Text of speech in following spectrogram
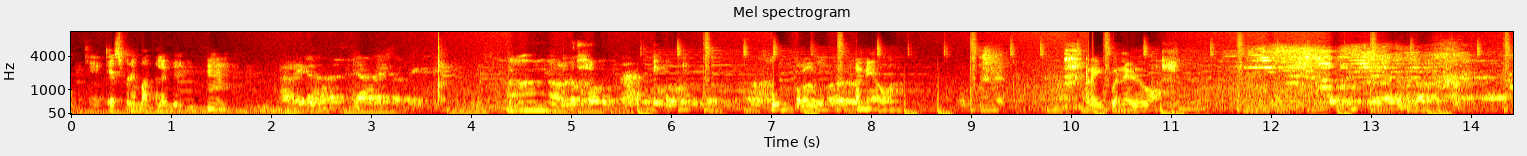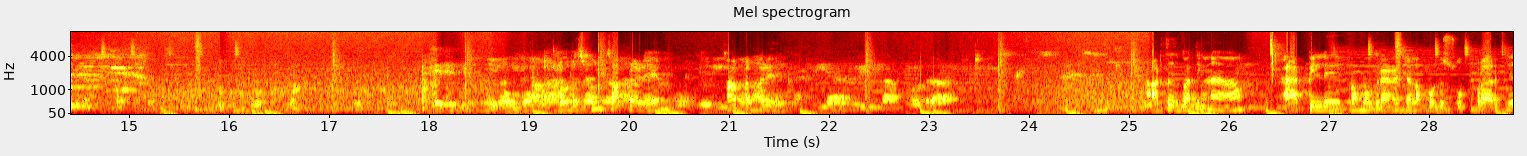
ஓகே டேஸ்ட் பண்ணி பார்த்தல எப்படி ம். சூப்பராக கம்மியாவா? ட்ரை பண்ணிடுவோம். ஒரு ஸ்பூன் சாப்பிட்டாலே சாப்பிட்ட மாதிரி இருக்கு. அடுத்தது பார்த்தீங்கன்னா ஆப்பிள் ப்ரோமோ கிரானைட் எல்லாம் போட்டு சூப்பராக இருக்கு.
